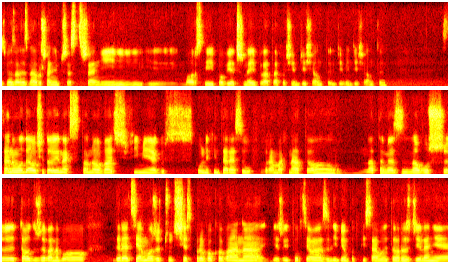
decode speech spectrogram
związany z naruszaniem przestrzeni morskiej i powietrznej w latach 80., 90. Stanom udało się to jednak stonować w imię jakby wspólnych interesów w ramach NATO. Natomiast znowuż e, to odżywa, no bo Grecja może czuć się sprowokowana, jeżeli Turcja z Libią podpisały to rozdzielenie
